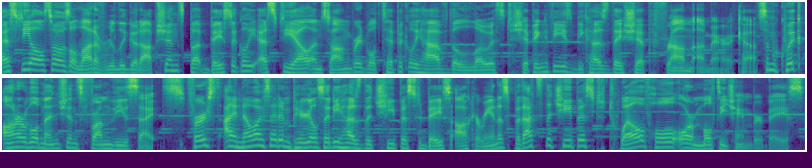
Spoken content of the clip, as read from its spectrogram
STL also has a lot of really good options, but basically STL and Songbird will typically have the lowest shipping fees because they ship from America. Some quick honorable mentions from these sites. First, I know I said Imperial City has the cheapest bass ocarinas, but that's the cheapest 12 hole or multi-chamber bass.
